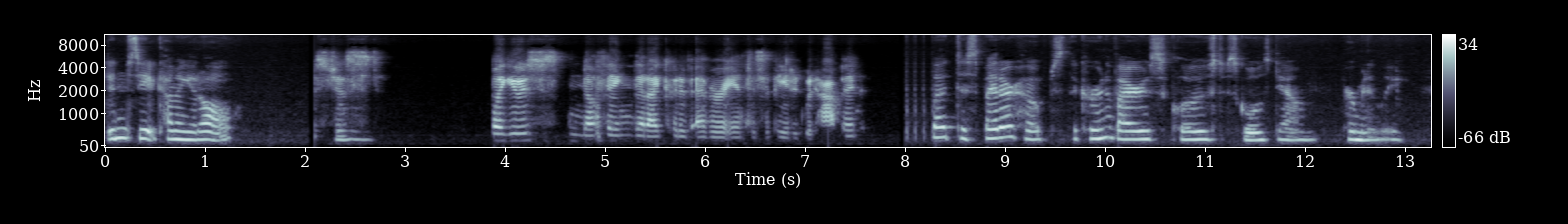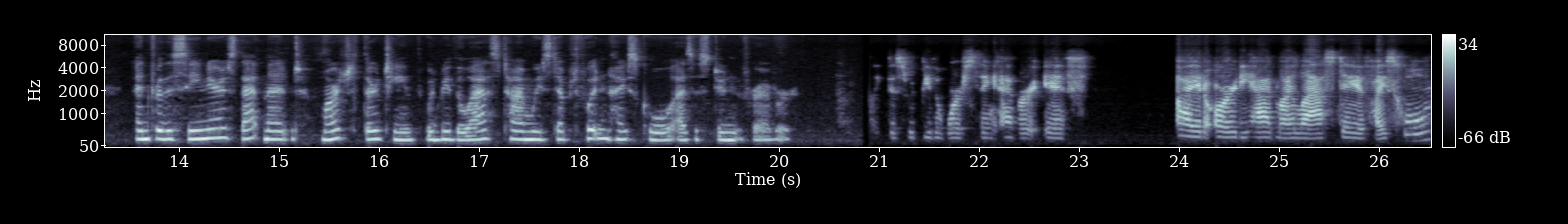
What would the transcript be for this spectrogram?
didn't see it coming at all. It's just mm-hmm. like it was just nothing that I could have ever anticipated would happen. But despite our hopes, the coronavirus closed schools down permanently. And for the seniors, that meant March 13th would be the last time we stepped foot in high school as a student forever. Like, this would be the worst thing ever if I had already had my last day of high school,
